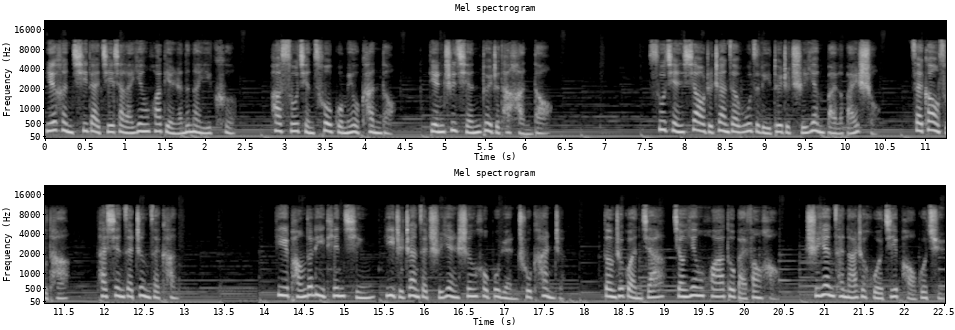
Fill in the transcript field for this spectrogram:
也很期待接下来烟花点燃的那一刻。怕苏浅错过没有看到，点之前对着他喊道。苏浅笑着站在屋子里，对着池燕摆了摆手，再告诉他，他现在正在看。一旁的厉天晴一直站在池燕身后不远处看着，等着管家将烟花都摆放好，池燕才拿着火机跑过去。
